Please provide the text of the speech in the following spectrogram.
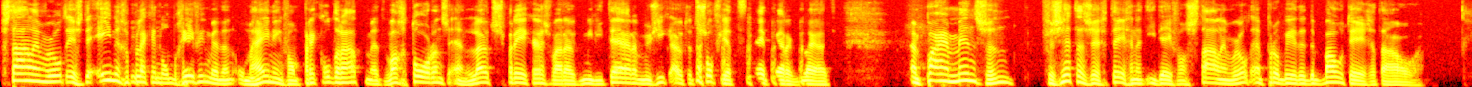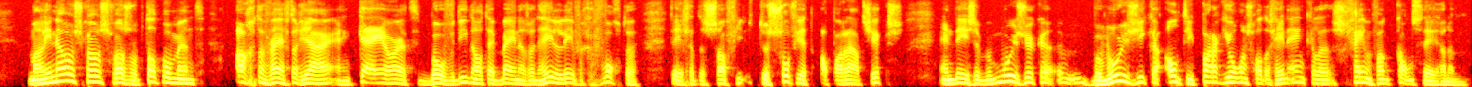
Stalin World is de enige plek in de omgeving met een omheining van prikkeldraad, met wachttorens en luidsprekers waaruit militaire muziek uit het Sovjet-tijdperk blijft. Een paar mensen verzetten zich tegen het idee van Stalin World en probeerden de bouw tegen te houden. Malinauskas was op dat moment 58 jaar en keihard. Bovendien had hij bijna zijn hele leven gevochten tegen de, Sovjet-apparatchiks. En deze bemoeizieke, anti-parkjongens hadden geen enkele schijn van kans tegen hem.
